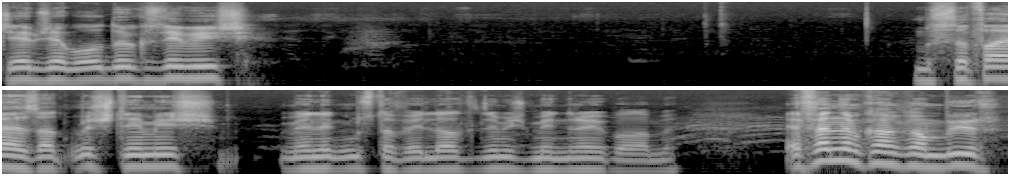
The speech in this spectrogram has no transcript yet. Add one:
Cem Cem 19 demiş. Mustafa Ayaz 60 demiş. Melek Mustafa 56 demiş. Medine Eyüp abi. Efendim kankam buyur.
